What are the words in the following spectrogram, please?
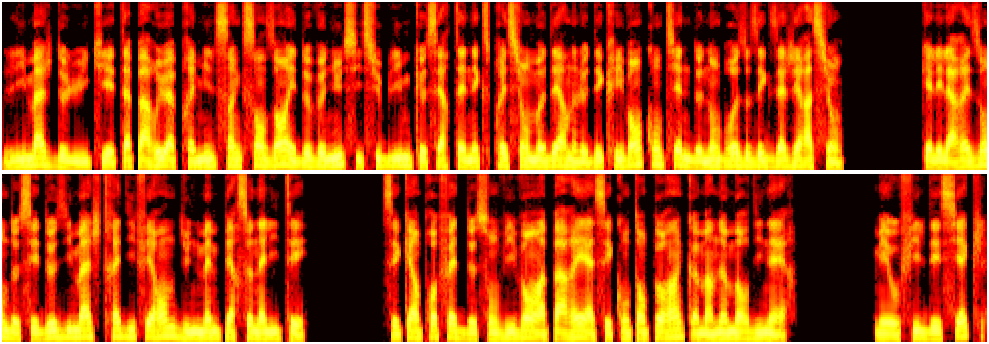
l'image de lui qui est apparue après 1500 ans est devenue si sublime que certaines expressions modernes le décrivant contiennent de nombreuses exagérations. Quelle est la raison de ces deux images très différentes d'une même personnalité? C'est qu'un prophète de son vivant apparaît à ses contemporains comme un homme ordinaire mais au fil des siècles,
